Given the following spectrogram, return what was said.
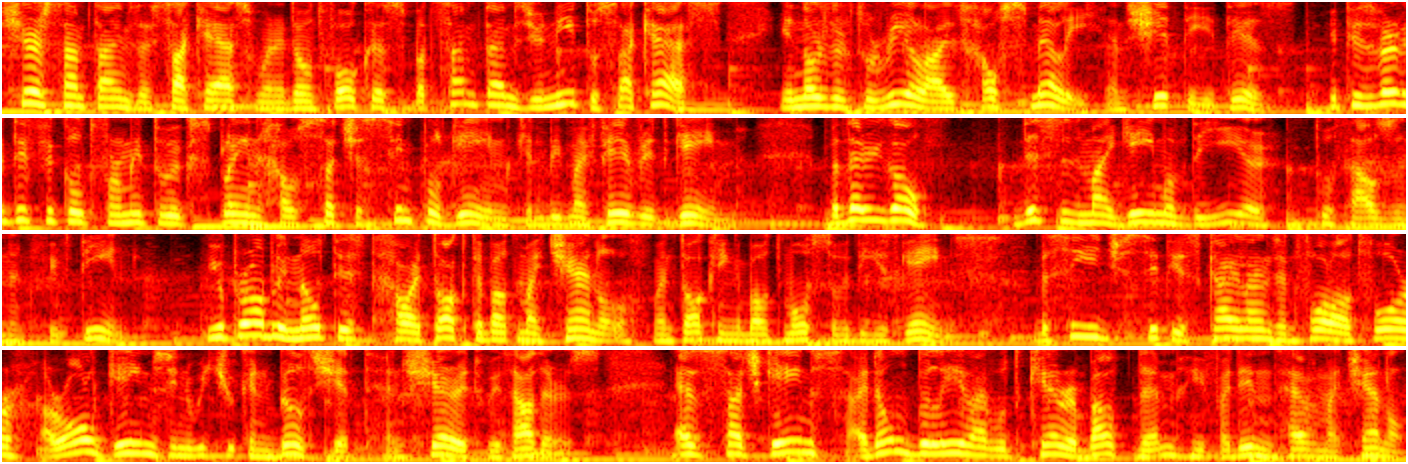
Sure, sometimes I suck ass when I don't focus, but sometimes you need to suck ass in order to realize how smelly and shitty it is. It is very difficult for me to explain how such a simple game can be my favorite game, but there you go. This is my game of the year 2015. You probably noticed how I talked about my channel when talking about most of these games. Besiege, City Skylines and Fallout 4 are all games in which you can build shit and share it with others. As such games, I don't believe I would care about them if I didn't have my channel.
